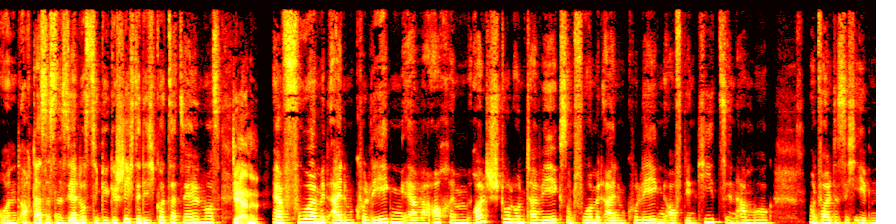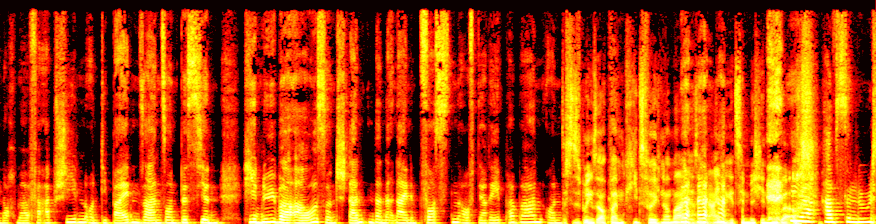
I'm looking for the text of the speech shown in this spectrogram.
Und auch das ist eine sehr lustige Geschichte, die ich kurz erzählen muss. Gerne. Er fuhr mit einem Kollegen, er war auch im Rollstuhl unterwegs und fuhr mit einem Kollegen auf den Kiez in Hamburg und wollte sich eben nochmal verabschieden. Und die beiden sahen so ein bisschen hinüber aus und standen dann an einem Pfosten auf der Reeperbahn. Und das ist übrigens auch beim Kiez völlig normal. Da sehen einige ziemlich hinüber aus. Ja, absolut.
